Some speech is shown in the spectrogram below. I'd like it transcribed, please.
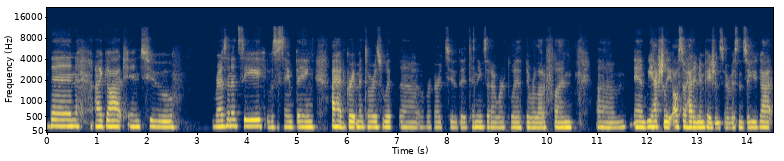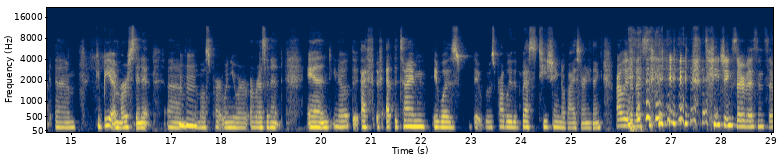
then I got into residency it was the same thing i had great mentors with uh, regard to the attendings that i worked with they were a lot of fun um, and we actually also had an inpatient service and so you got um, could be immersed in it um, mm-hmm. for the most part when you were a resident. And you know the, at the time it was it was probably the best teaching no bias or anything probably the best teaching service. And so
